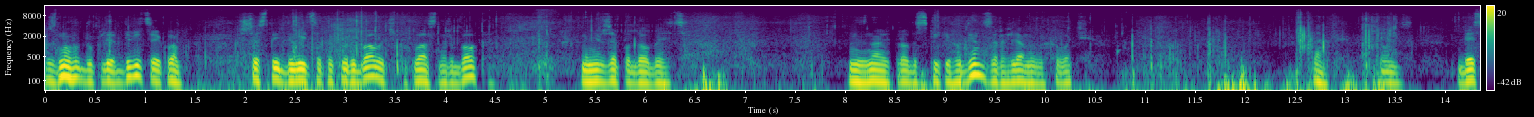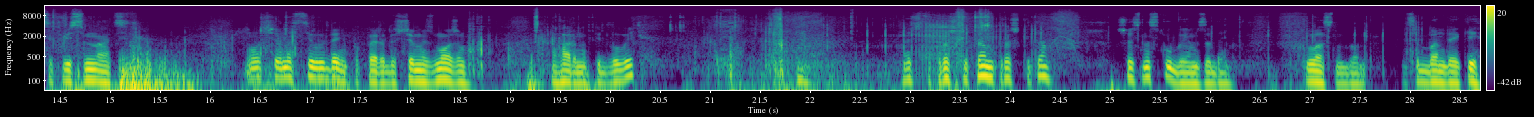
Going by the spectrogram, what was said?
знову дуплет. Дивіться, як вам щастить дивитися таку рибалочку. Класна рибалка. Мені вже подобається. Не знаю, правда, скільки годин, зараз гляну виховати. Так, що у нас? 10-18. Ну, От ще у нас цілий день попереду, ще ми зможемо гарно підловити. Бачите, трошки там, трошки там. Щось наскубаємо за день. Класна банда. Це банда, який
